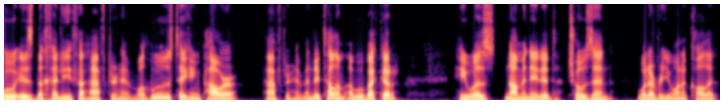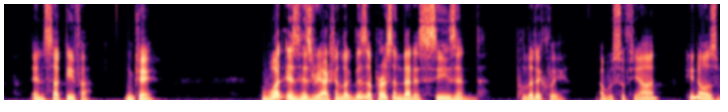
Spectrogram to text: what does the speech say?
Who is the Khalifa after him? Well, who's taking power after him? And they tell him Abu Bakr he was nominated, chosen, whatever you want to call it, in Saqifa. Okay. What is his reaction? Look, this is a person that is seasoned politically. Abu Sufyan, he knows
